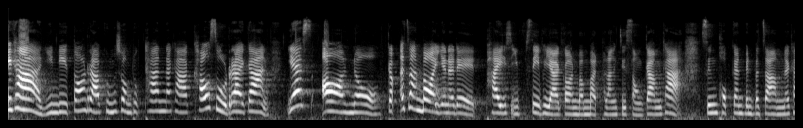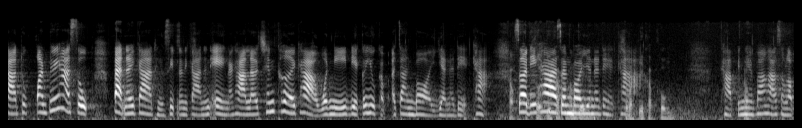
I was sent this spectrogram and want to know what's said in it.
ดีค่ะ ยินดีต้อนรับคุณผู้ชมทุกท่านนะคะ เข้าสู่รายการ Yes or No กับอาจารย์บอยยนาเดชไพ่ยิปซีพยากรณ์บำบัดพลังจิตสองกรรมค่ะ ซึ่งพบกันเป็นประจำนะคะ ทุกวันพฤหัสศุกร์8นาฬิกาถึง 10นาฬิกานั่นเองนะคะ แล้วเช่นเคยค่ะ วันนี้เดียก็อยู่กับอาจารย์บอยยนาเดชค่ะครับสวัสดีค่ะ สวัสดีครับอาจารย์บอยน้องเดียยนาเดชค่ะสวัสดีครับผมค่ะเป็นไงบ้างคะสำหรับ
